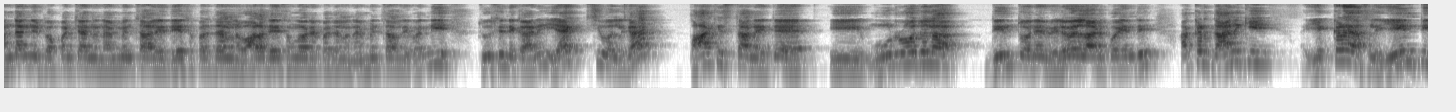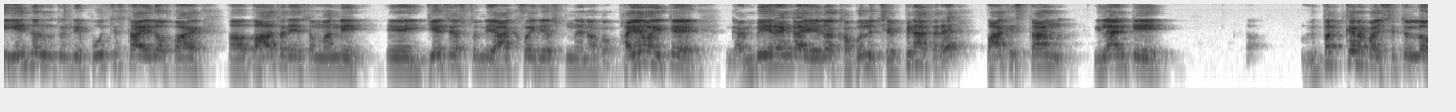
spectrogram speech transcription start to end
అందరినీ ప్రపంచాన్ని నమ్మించాలి దేశ ప్రజలను వాళ్ళ దేశంలోనే ప్రజలను నమ్మించాలని ఇవన్నీ చూసింది. కానీ యాక్చువల్గా పాకిస్తాన్ అయితే ఈ మూడు రోజుల దీంతోనే విలువెల్లాడిపోయింది. అక్కడ దానికి ఎక్కడ అసలు ఏంటి ఏం జరుగుతుంది? పూర్తి స్థాయిలో పా భారతదేశం అన్ని ఇది చేసేస్తుంది ఆక్యుపై చేస్తుంది అనే ఒక భయం అయితే గంభీరంగా ఏదో కబుర్లు చెప్పినా సరే పాకిస్తాన్ ఇలాంటి విపత్కర పరిస్థితుల్లో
